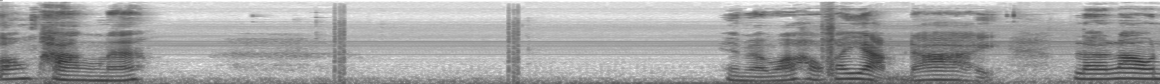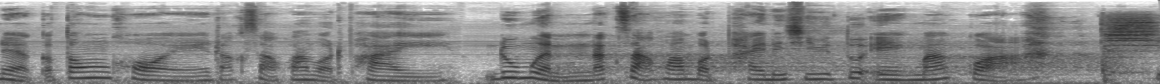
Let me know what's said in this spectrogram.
กล้องพังนะ เห็นไหมว่าเขาขยับได้ แล้วเราเนี่ยก็ต้องคอยรักษาความปลอดภัย ดูเหมือนรักษาความปลอดภัยในชีวิตตัวเองมากกว่าเก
